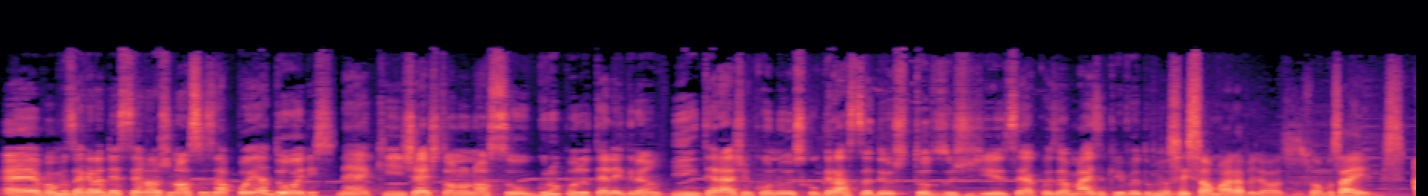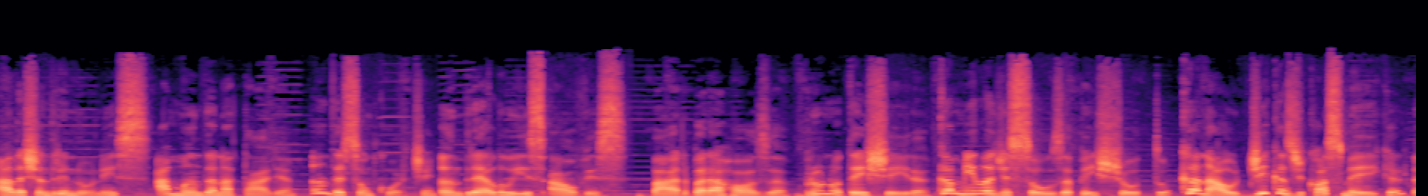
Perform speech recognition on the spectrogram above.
É, vamos agradecer aos nossos apoiadores, né, que já estão no nosso grupo do Telegram e interagem conosco, graças a Deus, todos os dias. É a coisa mais incrível do mundo. Vocês são maravilhosos. Vamos a eles. Alexandre Nunes, Amanda Natália, Anderson Corte, André Luiz Alves, Bárbara Rosa, Bruno Teixeira, Camila de Souza Peixoto, canal Dicas de Cosmaker,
